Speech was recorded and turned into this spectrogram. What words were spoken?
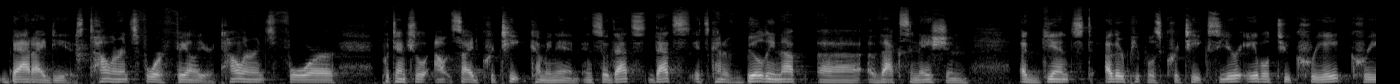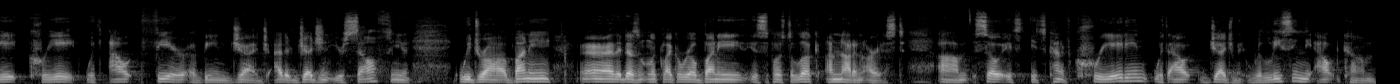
bad ideas, tolerance for failure, tolerance for potential outside critique coming in. And so that's, that's it's kind of building up uh, a vaccination against other people's critiques. You're able to create, create, create without fear of being judged, either judging it yourself. You know, we draw a bunny uh, that doesn't look like a real bunny is supposed to look. I'm not an artist. Um, so it's, it's kind of creating without judgment, releasing the outcome,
